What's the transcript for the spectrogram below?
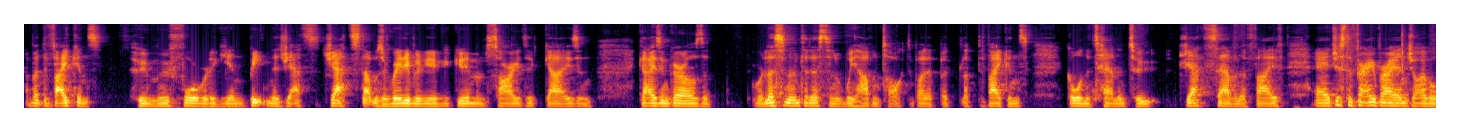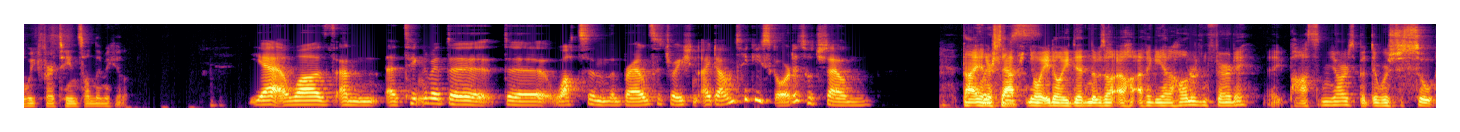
about the Vikings who move forward again, beating the Jets. Jets. That was a really really good game. I'm sorry to guys and guys and girls that were listening to this and we haven't talked about it, but look, the Vikings going to ten and two Jets seven and five. Uh, just a very very enjoyable week thirteen Sunday, Michaela. Yeah, it was. And uh, thinking about the the Watson and Brown situation, I don't think he scored a touchdown That interception, was... no, you know, he didn't. It was, I think he had 130 uh, passing yards, but there was just so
